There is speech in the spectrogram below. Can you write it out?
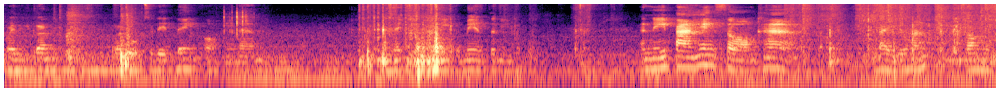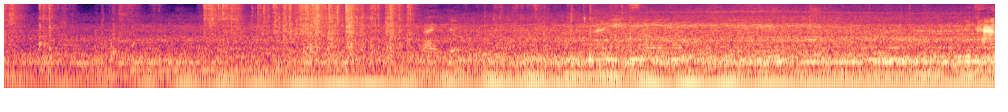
เป็นก้อนกระดูกเสด็จเด้งออกในน้ำในอีกอันนี้กับเมนตัวนี้ อันนี้ปลาแห้งสองค่ะได้อยู่มั้งต้องได้อยู่ปลาแห้งสองมีถาม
